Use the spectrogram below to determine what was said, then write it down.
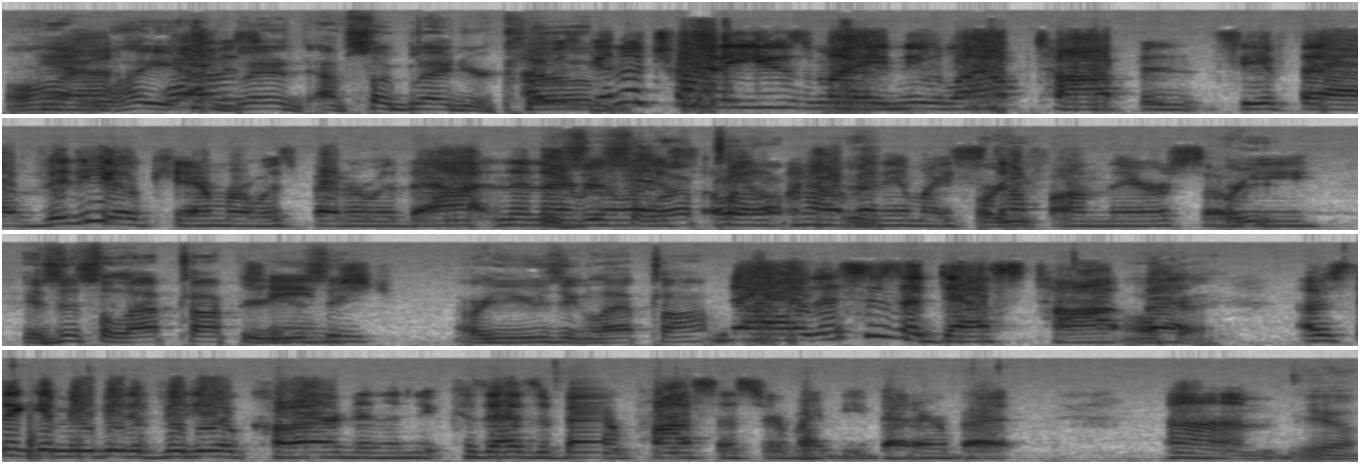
All right. Yeah. Well, hey, Well, I'm was- glad. I'm so glad you're. club. I was gonna try to use my new laptop and see if the video camera was better with that, and then Is I realized oh, I don't have Is- any of my stuff you- on there, so we. you, is this a laptop you're using? Are you using a laptop? No, this is a desktop, Okay. I was thinking maybe the video card and the because it has a better processor might be better, but um, Yeah.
